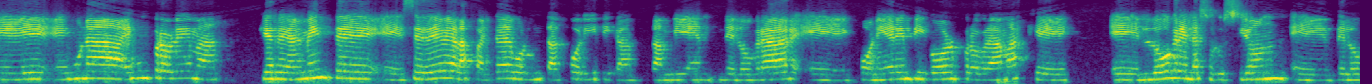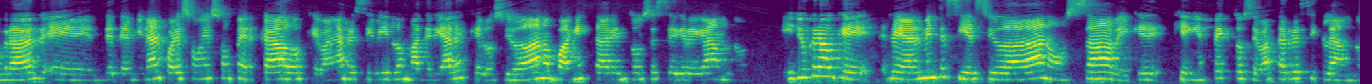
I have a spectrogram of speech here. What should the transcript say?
eh, es, una, es un problema que realmente eh, se debe a la falta de voluntad política también de lograr eh, poner en vigor programas que eh, logren la solución eh, de lograr eh, determinar cuáles son esos mercados que van a recibir los materiales que los ciudadanos van a estar entonces segregando. Y yo creo que realmente si el ciudadano sabe que, que en efecto se va a estar reciclando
